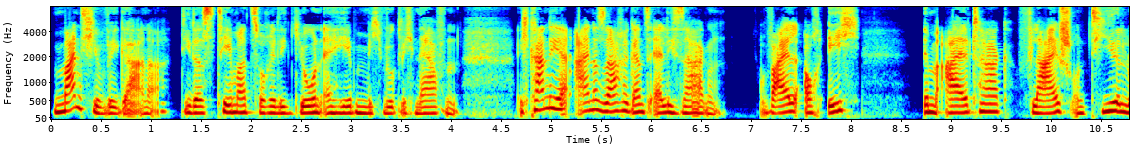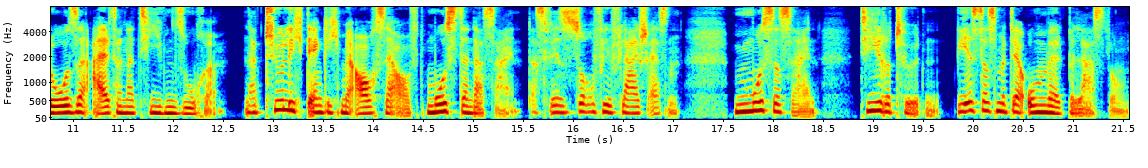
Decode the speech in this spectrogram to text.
manche Veganer, die das Thema zur Religion erheben, mich wirklich nerven. Ich kann dir eine Sache ganz ehrlich sagen, weil auch ich im Alltag Fleisch- und tierlose Alternativen suche. Natürlich denke ich mir auch sehr oft, muss denn das sein, dass wir so viel Fleisch essen? Muss es sein? Tiere töten. Wie ist das mit der Umweltbelastung?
